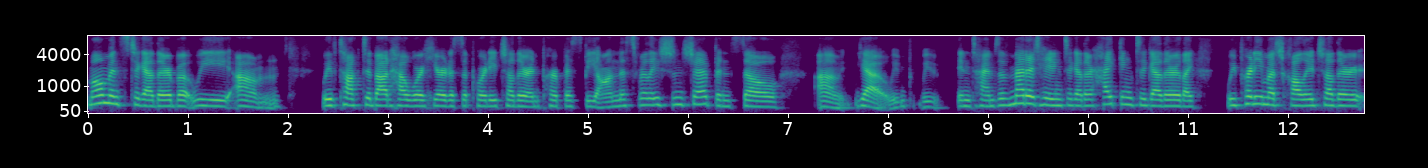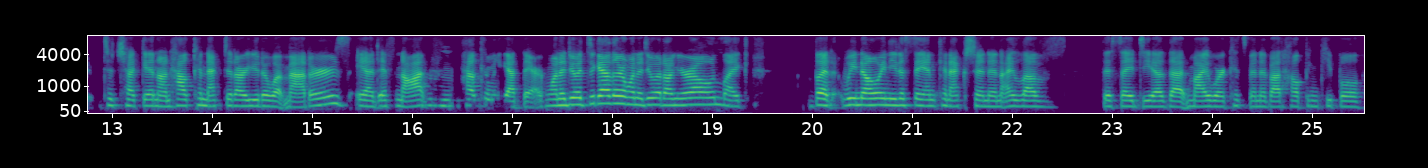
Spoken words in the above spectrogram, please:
moments together but we um we've talked about how we're here to support each other and purpose beyond this relationship. And so um yeah we we in times of meditating together hiking together like we pretty much call each other to check in on how connected are you to what matters? And if not mm-hmm. how can we get there? Want to do it together? Want to do it on your own? Like but we know we need to stay in connection. And i love this idea that my work has been about helping people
